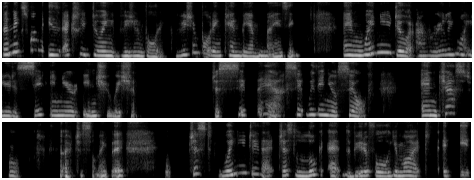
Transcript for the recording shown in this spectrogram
The next one is actually doing vision boarding. Vision boarding can be amazing. And when you do it, I really want you to sit in your intuition. Just sit there, sit within yourself, and just, oh, just something there. Just when you do that, just look at the beautiful. You might, it, it,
